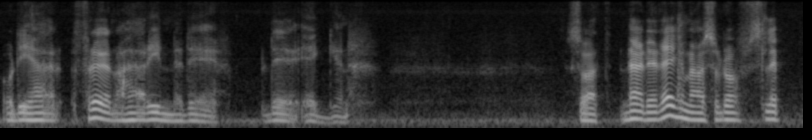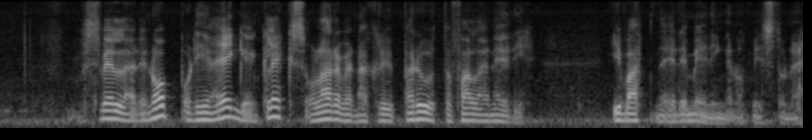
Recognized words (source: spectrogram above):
Och de här fröna här inne, det, det är äggen. Så att när det regnar så då släpp, sväller den upp och de här äggen kläcks och larverna kryper ut och faller ner i, i vattnet, är det meningen åtminstone.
